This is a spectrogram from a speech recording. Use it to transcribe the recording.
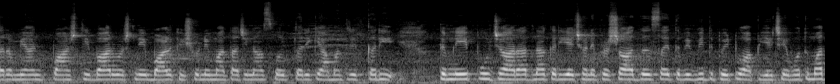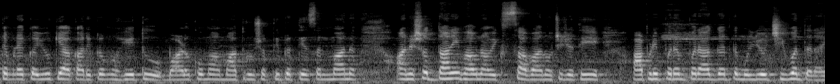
દરમિયાન પાંચથી બાર વર્ષની બાળ કિશોરને માતાજીના સ્વરૂપ તરીકે આમંત્રિત કરી તેમની પૂજા આરાધના કરીએ છીએ અને પ્રસાદ સહિત વિવિધ ભેટો આપીએ છીએ. વધુમાં તેમણે કહ્યું કે આ કાર્યક્રમનો હેતુ બાળકોમાં માતૃશક્તિ પ્રત્યે સન્માન અને શ્રદ્ધાની ભાવના વિકસાવવાનો છે, જેથી આપણી પરંપરાગત મૂલ્યો જીવંત રહે.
